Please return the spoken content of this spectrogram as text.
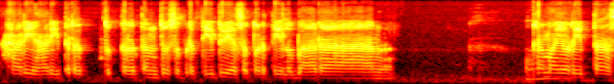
hari-hari tertentu, tertentu seperti itu ya seperti Lebaran, Oh. kan mayoritas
